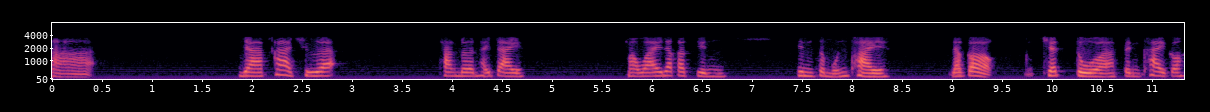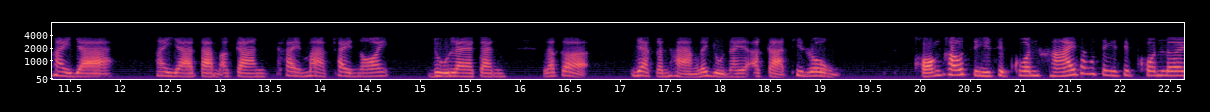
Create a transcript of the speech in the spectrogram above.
อ่า ยาฆ่าเชื้อ ทางเดินหายใจ มาไว้แล้วก็กินกินสมุนไพรแล้วก็เช็ดตัวเป็นไข้ก็ให้ยา ให้ยาตามอาการไข้มากไข้น้อย ดูแลกัน แล้วก็แยกกันห่างแล้วอยู่ในอากาศที่โล่งของเขาสี่สิบคนหายทั้งสี่สิบคนเลย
